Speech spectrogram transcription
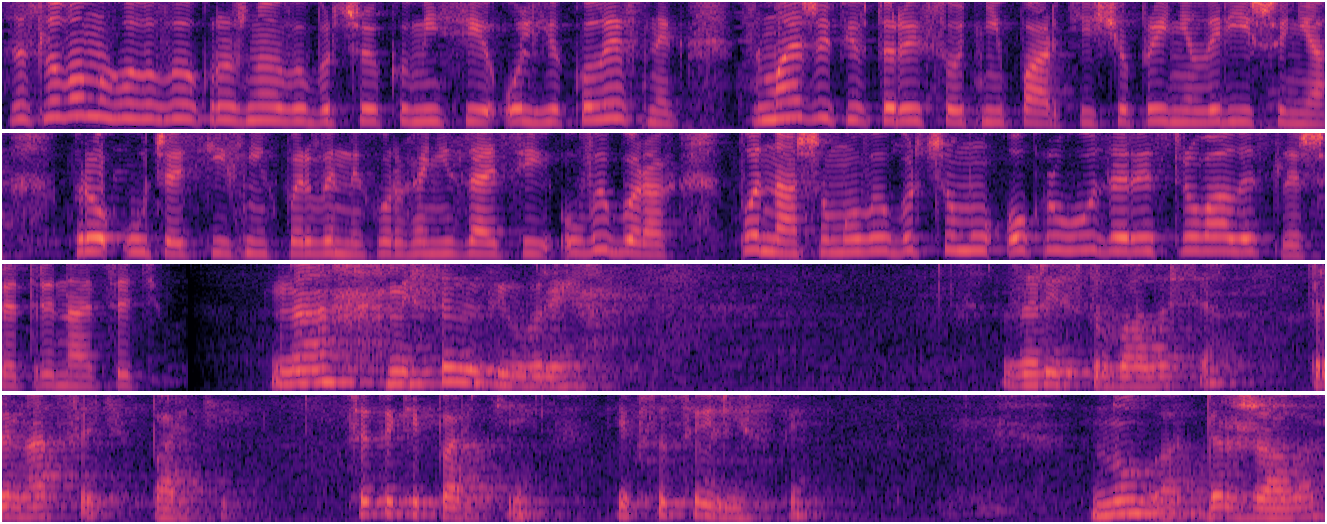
За словами голови окружної виборчої комісії Ольги Колесник, з майже півтори сотні партій, що прийняли рішення про участь їхніх первинних організацій у виборах, по нашому виборчому округу зареєструвались лише 13. На місцеві вибори зареєструвалося 13 партій. Це такі партії, як соціалісти, Нова держава,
